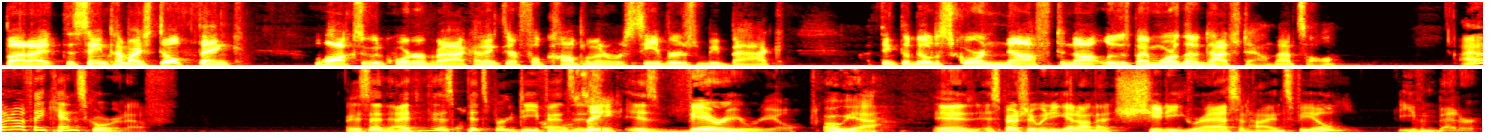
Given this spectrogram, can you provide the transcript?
but I, at the same time, I still think Lock's a good quarterback. I think their full complement of receivers will be back. I think they'll be able to score enough to not lose by more than a touchdown. That's all. I don't know if they can score enough. Like I said, I think this Pittsburgh defense We'll is, see. is very real. oh yeah And especially when you get on that shitty grass at Heinz Field, even better.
